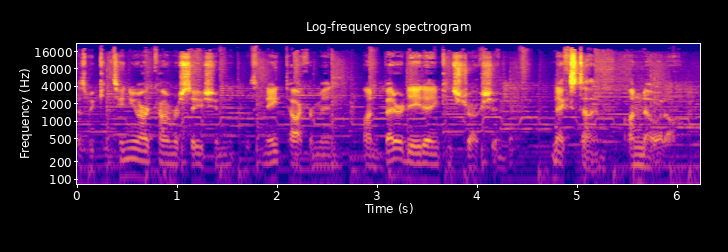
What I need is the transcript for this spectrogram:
as we continue our conversation with Nate Tockerman on better data and construction next time on Know It All.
